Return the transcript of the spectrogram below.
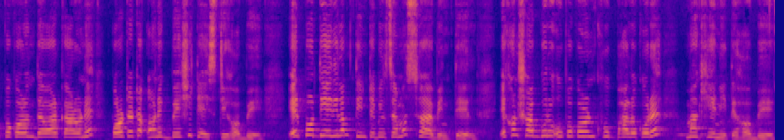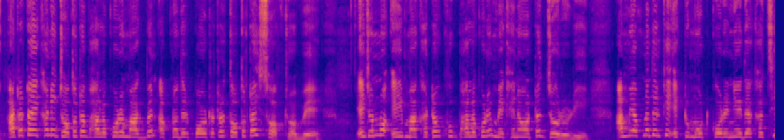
উপকরণ দেওয়ার কারণে পরোটাটা অনেক বেশি টেস্টি হবে। এরপর দিয়ে দিলাম তিন টেবিল চামচ সয়াবিন তেল। এখন সবগুলো উপকরণ খুব ভালো করে মাখিয়ে নিতে হবে। আটাটা এখানে যতটা ভালো করে মাখবেন আপনাদের পরোটাটা ততটাই সফট হবে। এই জন্য এই মাখাটাও খুব ভালো করে মেখে নেওয়াটা জরুরি। আমি আপনাদেরকে একটু মোট করে নিয়ে দেখাচ্ছি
